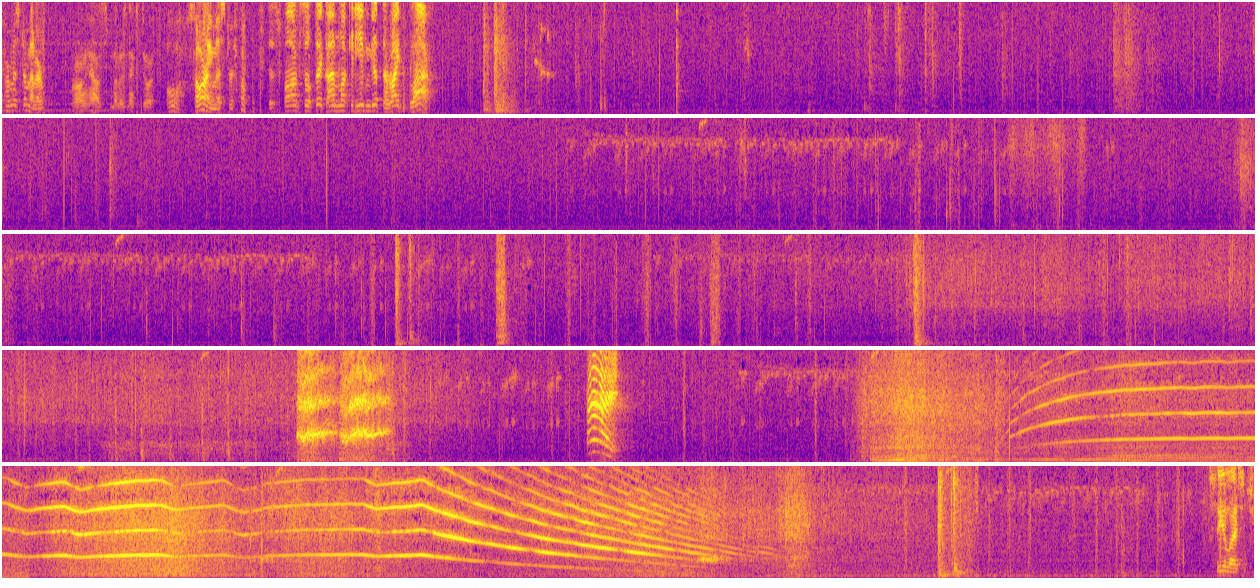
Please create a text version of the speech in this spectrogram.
Cab for Mr. Miller. Wrong house. Miller's next door. Oh, sorry, mister. this fog's so thick, I'm lucky to even get the right block. Hey! See your license.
